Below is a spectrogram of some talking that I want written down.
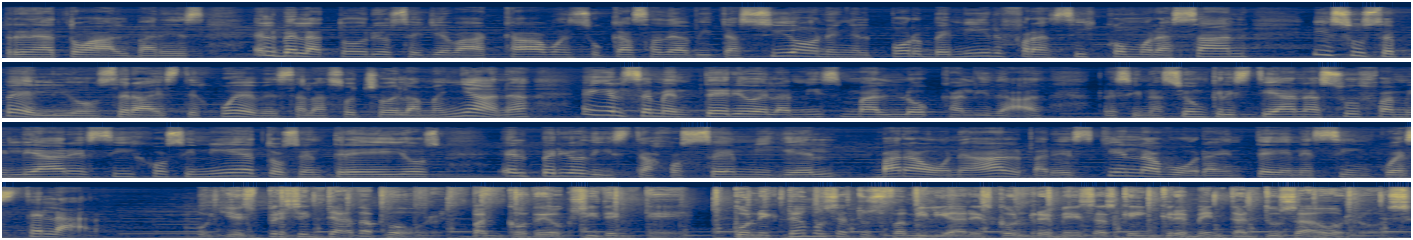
Renato Álvarez. El velatorio se lleva a cabo en su casa de habitación en el Porvenir Francisco Morazán y su sepelio será este jueves a las 8 de la mañana en el cementerio de la misma localidad. Resignación cristiana sus familiares, hijos y nietos, entre ellos el periodista José Miguel Barahona Álvarez, quien labora en TN5 Estelar. Hoy es presentada por Banco de Occidente. Conectamos a tus familiares con remesas que incrementan tus ahorros.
